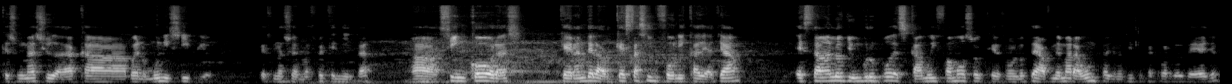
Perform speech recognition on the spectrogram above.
que es una ciudad acá, bueno, municipio, que es una ciudad más pequeñita, a cinco horas, que eran de la Orquesta Sinfónica de allá. Estaban los de un grupo de ska muy famoso, que son los de Afne Marabunta, yo no sé si te acuerdas de ellos.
